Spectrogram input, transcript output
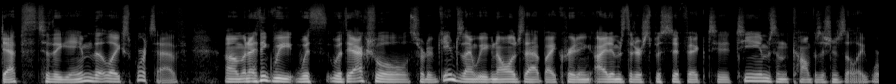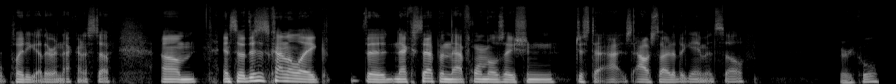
depth to the game that like sports have. Um, and I think we with with the actual sort of game design, we acknowledge that by creating items that are specific to teams and compositions that like work play together and that kind of stuff. Um, and so this is kind of like the next step in that formalization, just to, add- outside of the game itself. Very cool.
